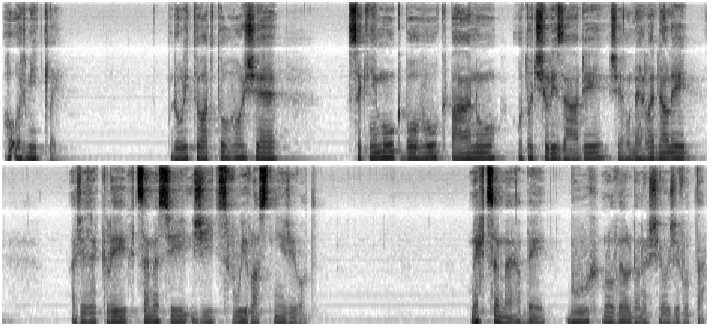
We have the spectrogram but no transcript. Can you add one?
ho odmítli. Budou litovat toho, že se k němu, k Bohu, k pánu otočili zády, že ho nehledali a že řekli, chceme si žít svůj vlastní život. Nechceme, aby Bůh mluvil do našeho života.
